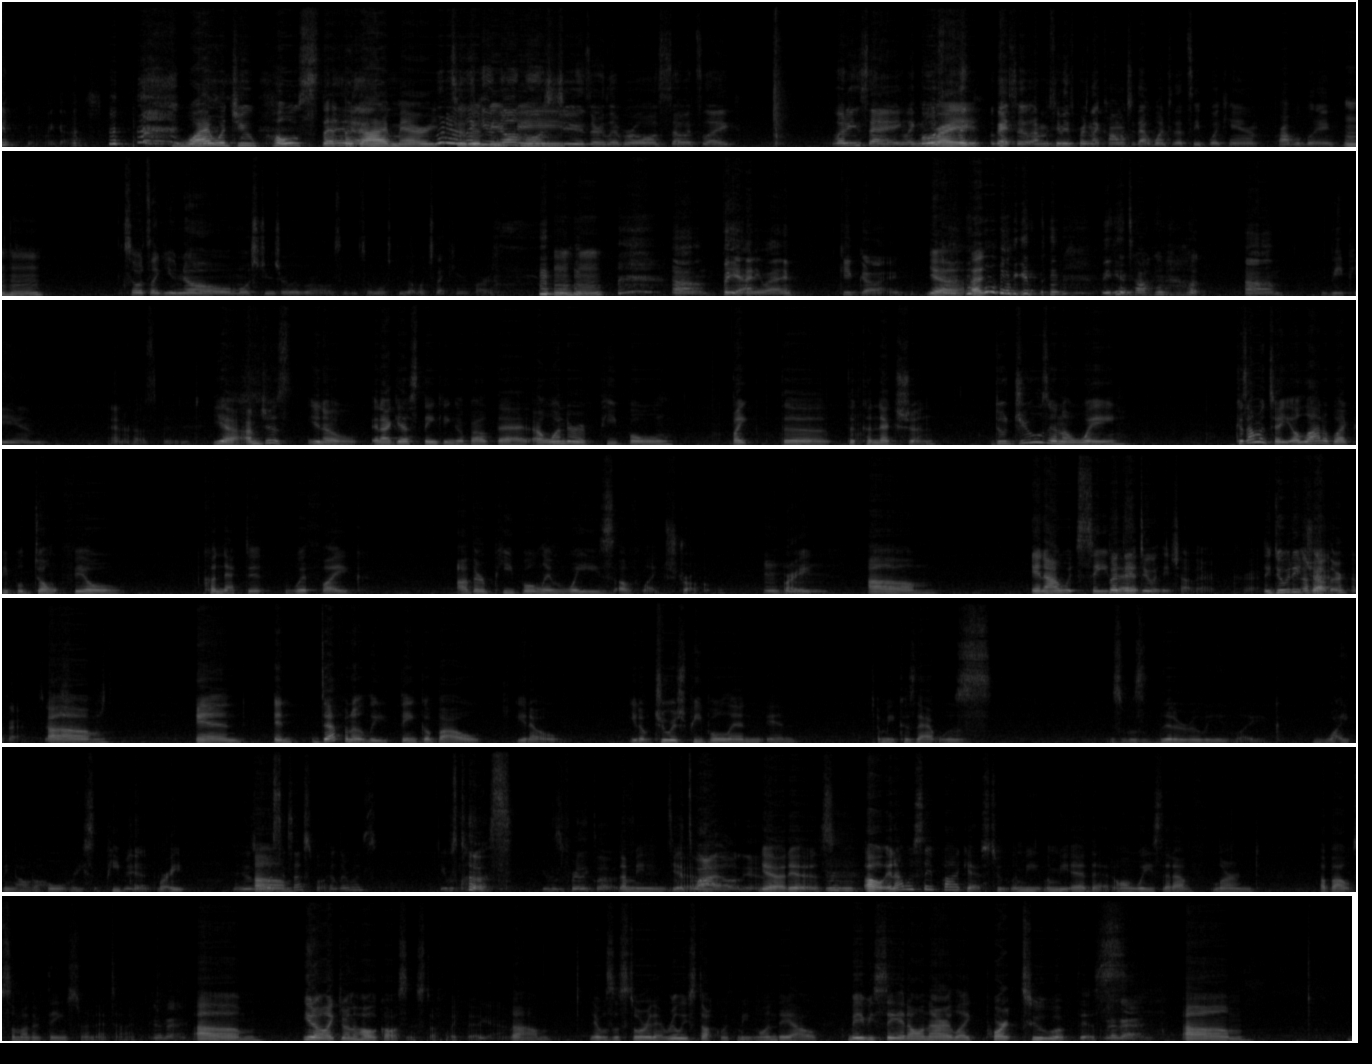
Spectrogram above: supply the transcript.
my gosh. Why would you post that the guy married to Literally, the like you VP? know, most Jews are liberals, so it's like, what are you saying? Like most, Right. like, okay, so I'm assuming this person that commented that went to that sleepaway camp, probably. mm-hmm. So it's like you know most Jews are liberals, and so most people that went to that camp are. Mm-hmm. um, but yeah, anyway, keep going. Yeah. I, we can we can talk about um, VP and and her husband. Yeah, I'm just, you know, and I guess thinking about that, I wonder if people like the the connection. Do Jews in a way Because I'm gonna tell you, a lot of black people don't feel connected with like other people in ways of like struggle, right? Mhm. Um, and I would say But that they do with each other, correct? they do with each Okay, other. Okay. So- Um, and and definitely think about you know, you know Jewish people and and I mean because that was this was literally like wiping out a whole race of people, Yeah. right? he was almost um, successful. Hitler was, he was close. He was really close. I mean, it's, yeah, it's wild. Yeah. yeah, it is. Mhm. Oh, and I would say podcast too. Let me let me add that on ways that I've learned about some other things during that time. Okay. um, you know, like during the Holocaust and stuff like that. Yeah. Um, there was a story that really stuck with me. One day I'll maybe say it on our like part two of this. Okay. Um,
